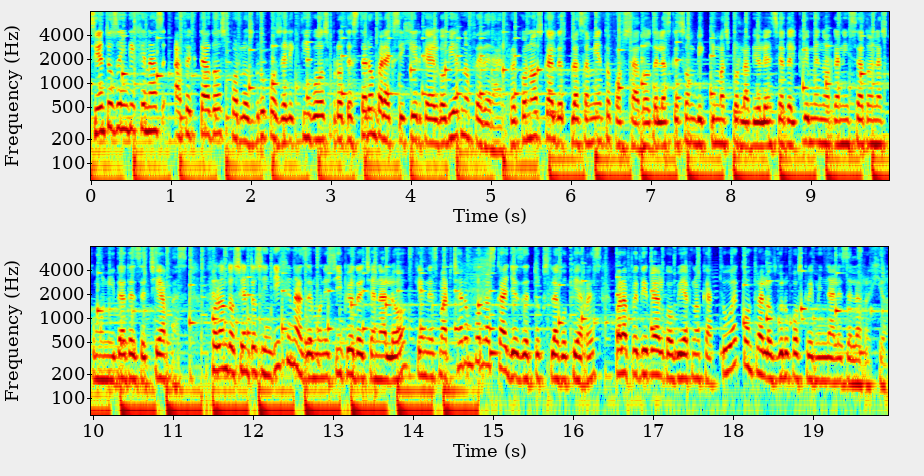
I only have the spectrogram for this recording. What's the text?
Cientos de indígenas afectados por los grupos delictivos protestaron para exigir que el gobierno federal reconozca el desplazamiento forzado de las que son víctimas por la violencia del crimen organizado en las comunidades de Chiapas. Fueron 200 indígenas del municipio de Chenaló quienes marcharon por las calles de Tuxtla Gutiérrez para pedirle al gobierno que actúe contra los grupos criminales de la región.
